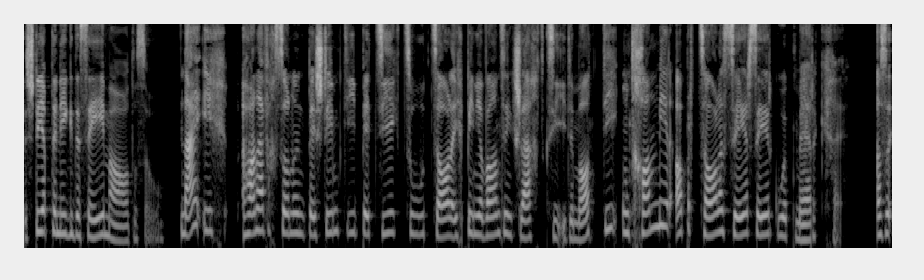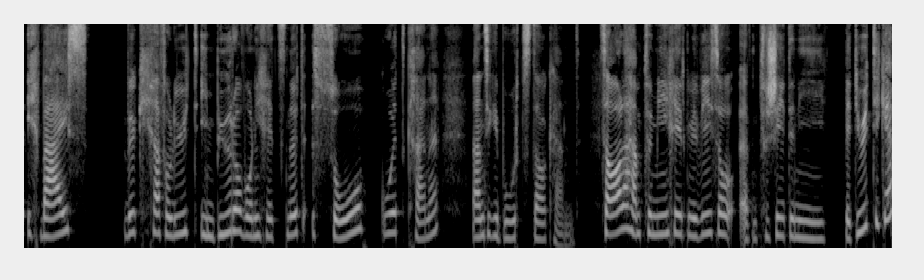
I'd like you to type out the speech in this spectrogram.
stirbt denn irgendein Seemann oder so? Nein, ich habe einfach so eine bestimmte Beziehung zu Zahlen. Ich bin ja wahnsinnig schlecht in der Mathe und kann mir aber Zahlen sehr, sehr gut merken. Also ich weiß wirklich auch von Leuten im Büro, die ich jetzt nicht so gut kenne, wenn sie Geburtstag haben. Zahlen haben für mich irgendwie wie so äh, verschiedene Bedeutungen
